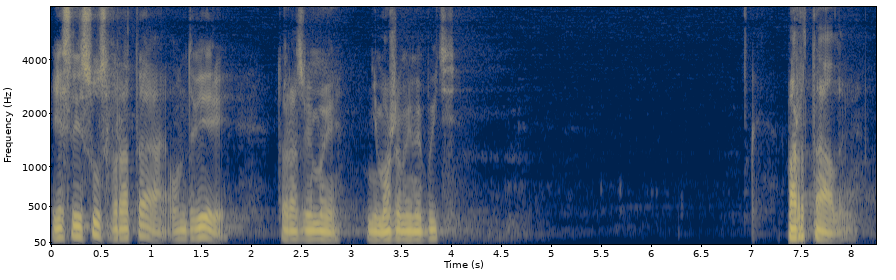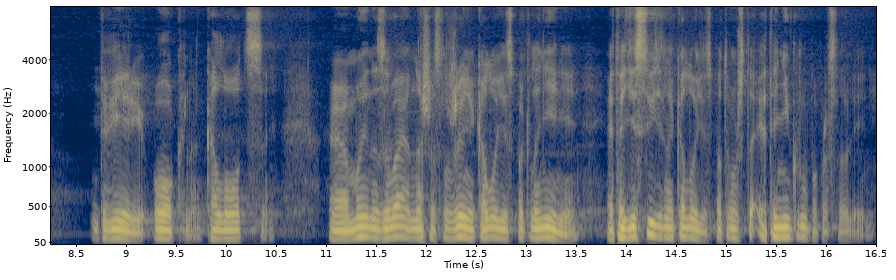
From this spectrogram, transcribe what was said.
Если Иисус врата, Он двери, то разве мы не можем ими быть? Порталы, двери, окна, колодцы. Э, мы называем наше служение колодец поклонения. Это действительно колодец, потому что это не группа прославления.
